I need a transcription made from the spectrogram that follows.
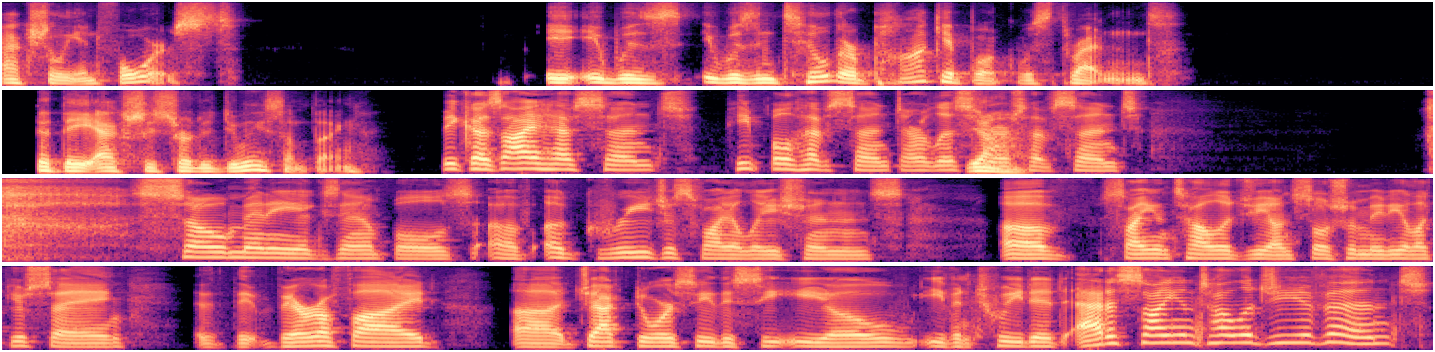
actually enforced. It, it was it was until their pocketbook was threatened that they actually started doing something. because I have sent, people have sent, our listeners have sent so many examples of egregious violations of Scientology on social media, like you're saying, uh, verified. Uh, Jack Dorsey, the CEO, even tweeted at a Scientology event.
